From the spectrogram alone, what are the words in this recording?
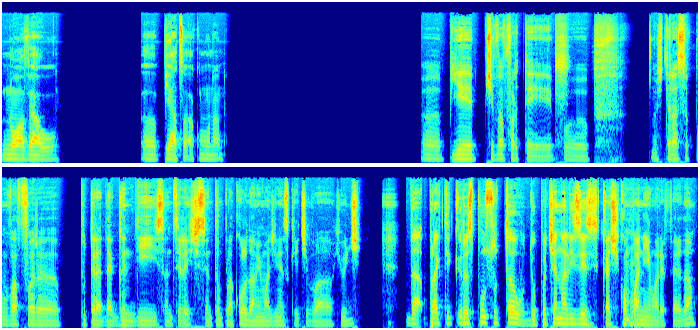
nu aveau uh, piață acum un an. Uh, e ceva foarte, uh, nu știu, te lasă cumva fără puterea de a gândi, să înțelegi ce se întâmplă acolo, dar îmi imaginez că e ceva huge. Dar, practic, răspunsul tău, după ce analizezi, ca și companie mă refer, da?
